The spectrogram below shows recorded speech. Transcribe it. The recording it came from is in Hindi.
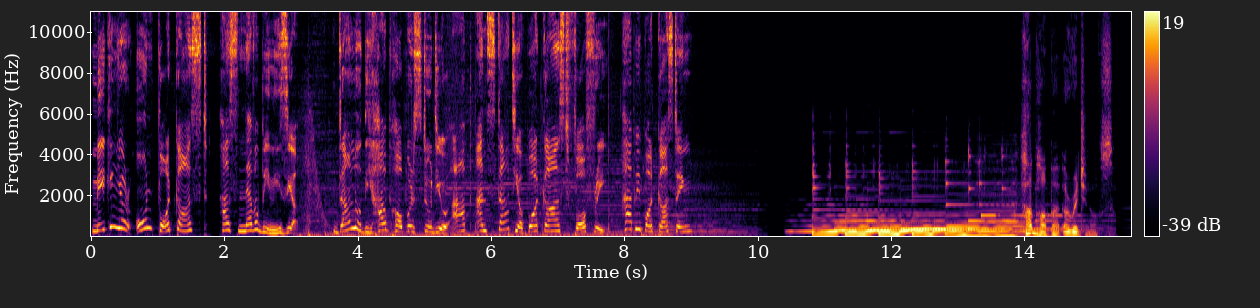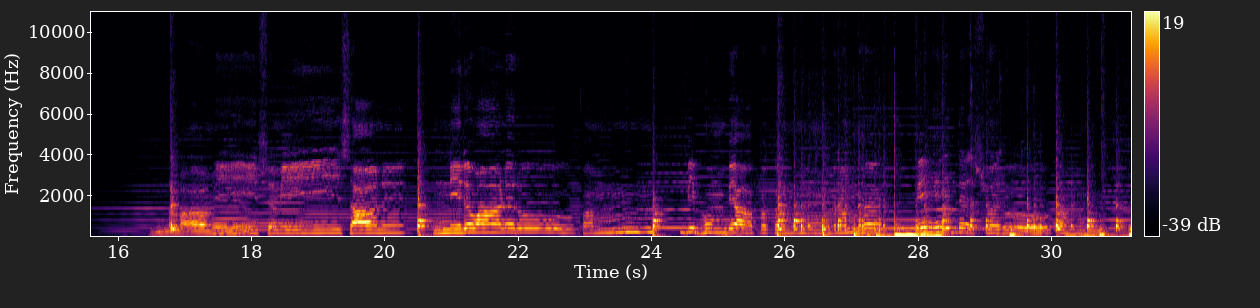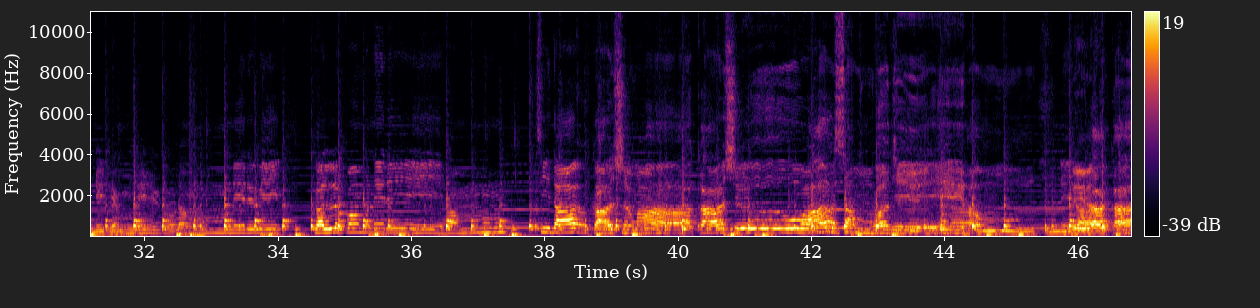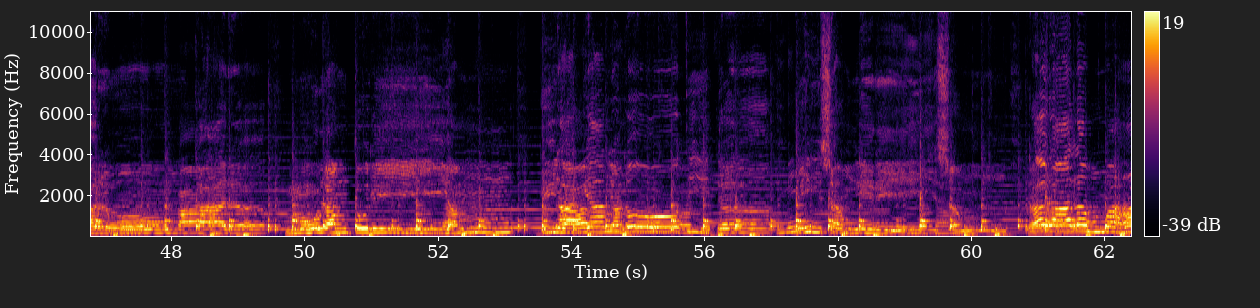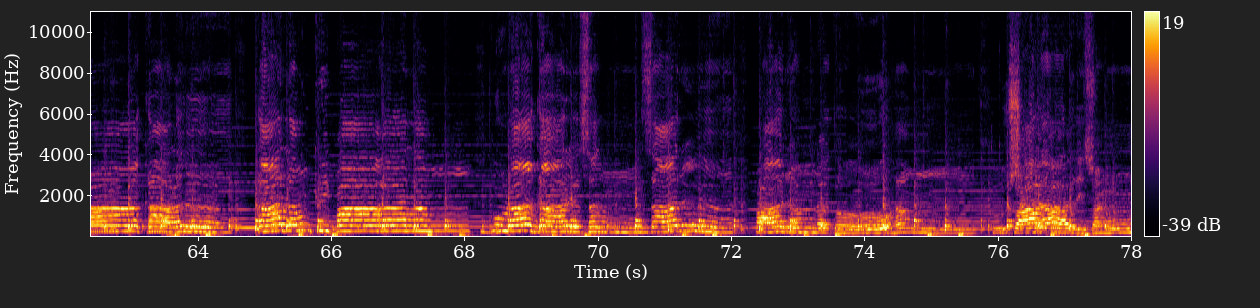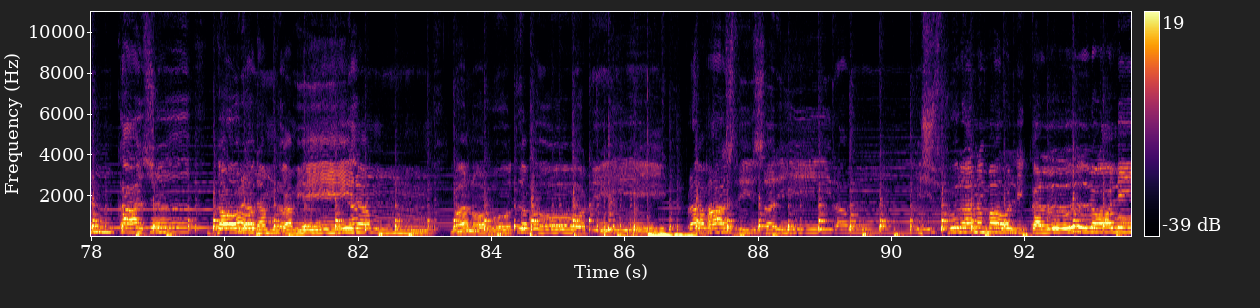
Making your own podcast has never been easier. Download the Hubhopper Studio app and start your podcast for free. Happy podcasting! Hubhopper Originals. Namami शमीशान निर्वाणरूपं विभुं व्यापकं ब्रह्म वेदस्वरूपं निर्विकल्पं निरेहं चिदाकाशमाकाश वासं भजेऽहम् निराकार ओङ्कार मूलं तुरीयं गिराज्ञानोदित मीशं गिरीशं करालं महाकाल गार संसार पारं नतोहं तुषारादृशं काश गौरवं रमेरं मनोभूतभोडी प्रभाश्री शरीरम् स्फुरन् मौलिकल्लोलि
